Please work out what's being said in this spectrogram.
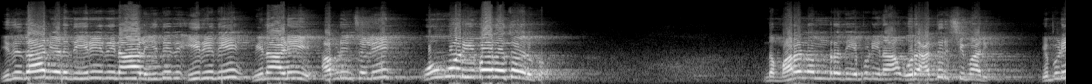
இதுதான் எனது இறுதி நாள் இது இறுதி வினாடி அப்படின்னு சொல்லி ஒவ்வொரு விவாதத்தும் இருக்கும். இந்த மரணம்ன்றது எப்படின்னா ஒரு அதிர்ச்சி மாதிரி. எப்படி?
